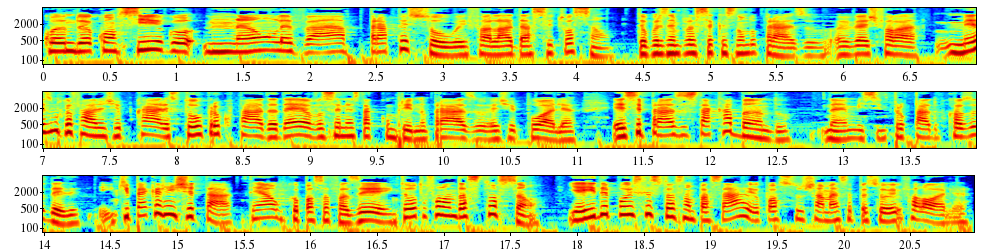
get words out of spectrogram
Quando eu consigo não levar pra pessoa e falar da situação. Então, por exemplo, essa questão do prazo. Ao invés de falar, mesmo que eu fale, tipo, cara, estou preocupada, Déia, você não está cumprindo o prazo, é tipo, olha, esse prazo está acabando. Né, me sinto preocupado por causa dele. Em que pé que a gente tá? Tem algo que eu possa fazer? Então eu tô falando da situação. E aí, depois que a situação passar, eu posso chamar essa pessoa e falar: olha,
